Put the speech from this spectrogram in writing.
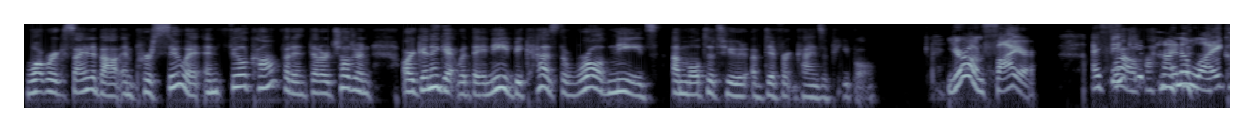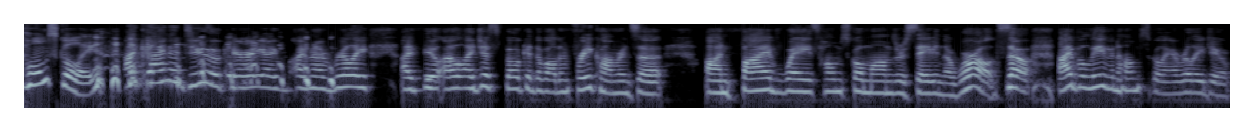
what we're excited about and pursue it and feel confident that our children are going to get what they need because the world needs a multitude of different kinds of people. You're on fire. I think well, you kind of like homeschooling. I kind of do, Carrie. I, I mean, I really, I feel. Oh, I just spoke at the Wild and Free conference uh, on five ways homeschool moms are saving the world. So I believe in homeschooling. I really do.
